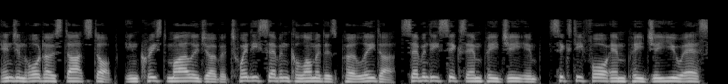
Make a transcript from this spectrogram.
engine auto start stop, increased mileage over 27 km per litre 76 mpg imp, 64 mpg US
